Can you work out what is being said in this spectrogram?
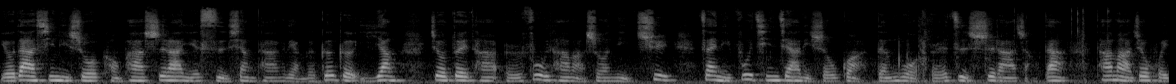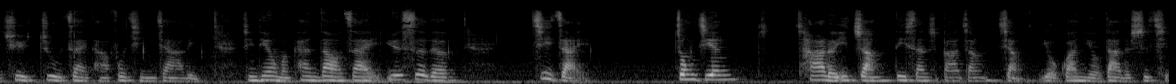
犹大心里说：恐怕示拉也死，像他两个哥哥一样，就对他儿父他玛说：“你去，在你父亲家里守寡，等我儿子示拉长大，他玛就回去住在他父亲家里。”今天我们看到在约瑟的记载。中间插了一章，第三十八章讲有关犹大的事情。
